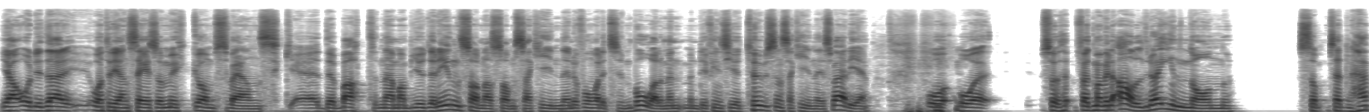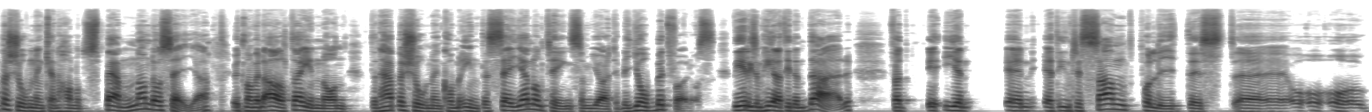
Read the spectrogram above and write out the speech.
Ja, och det där återigen säger så mycket om svensk eh, debatt när man bjuder in sådana som Sakine, nu får hon vara lite symbol, men, men det finns ju tusen Sakine i Sverige. Och, och, så, för att man vill aldrig ha in någon som, så att den här personen kan ha något spännande att säga, utan man vill alltid ha in någon, den här personen kommer inte säga någonting som gör att det blir jobbigt för oss. Det är liksom hela tiden där. För att i en en, ett intressant politiskt eh, och, och, och,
